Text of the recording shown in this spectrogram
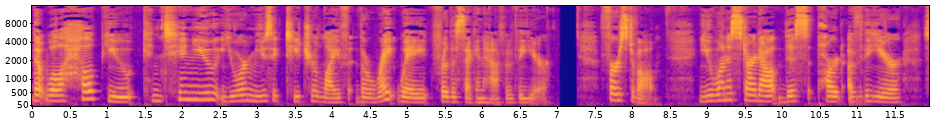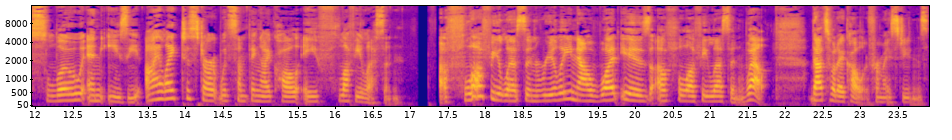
that will help you continue your music teacher life the right way for the second half of the year. First of all, you want to start out this part of the year slow and easy. I like to start with something I call a fluffy lesson. A fluffy lesson, really? Now, what is a fluffy lesson? Well, that's what I call it for my students.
